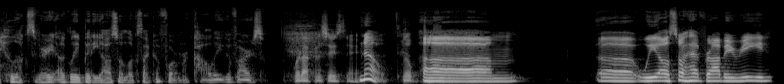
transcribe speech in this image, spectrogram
He looks very ugly, but he also looks like a former colleague of ours. We're not going to say his name. No. Nope. Um, uh, we also have Robbie Reed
